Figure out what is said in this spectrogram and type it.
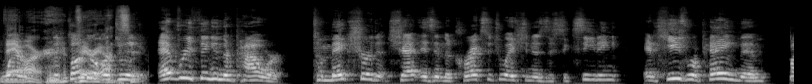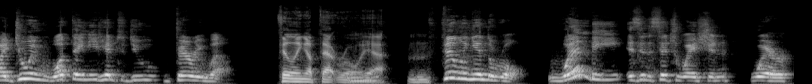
They are. The Thunder are doing everything in their power to make sure that Chet is in the correct situation, is succeeding, and he's repaying them by doing what they need him to do very well. filling up that role, Mhm. yeah. hmm filling in the role. Wemby is in a situation where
